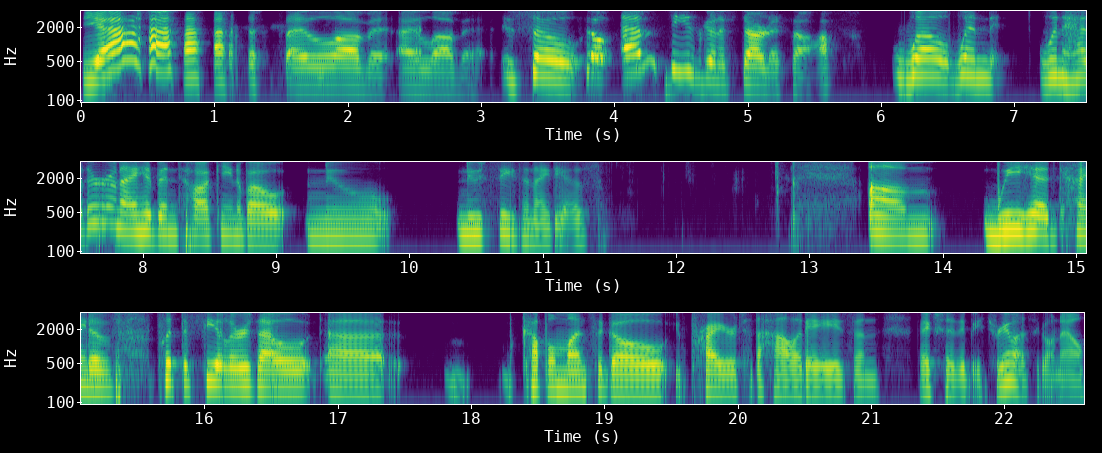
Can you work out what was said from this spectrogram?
yes i love it. I love it. So so mc is going to start us off. Well when when heather and i had been talking about new new season ideas. Um, we had kind of put the feelers out uh, a couple months ago prior to the holidays and actually they'd be three months ago now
